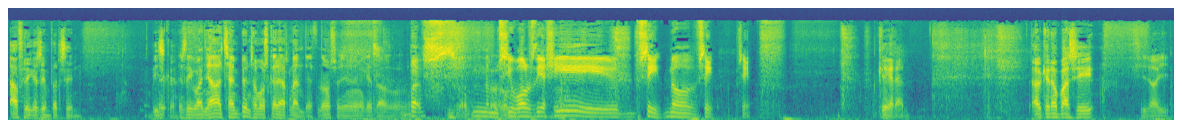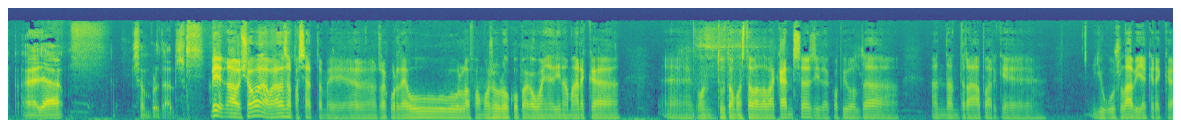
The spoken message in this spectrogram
Àfrica 100%. Visca. És a dir, guanyar la Champions amb Òscar Hernández, no? Seria aquest el... Bé, si ho vols dir així, sí, no, sí, sí. Que gran. El que no passi sí, noi. allà són brutals. Bé, això a vegades ha passat també. Eh, Recordeu la famosa Eurocopa que guanya Dinamarca eh, quan tothom estava de vacances i de cop i volta han d'entrar perquè Iugoslàvia crec que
